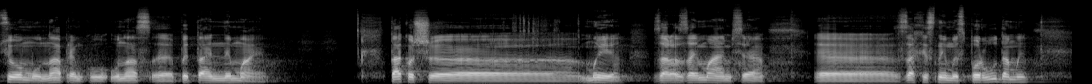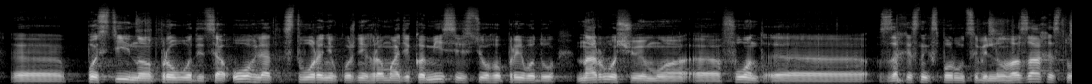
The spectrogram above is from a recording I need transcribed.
цьому напрямку у нас е, питань немає. Також е, ми зараз займаємося е, захисними спорудами. Е, Постійно проводиться огляд, створені в кожній громаді комісії з цього приводу. Нарощуємо фонд захисних споруд цивільного захисту.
